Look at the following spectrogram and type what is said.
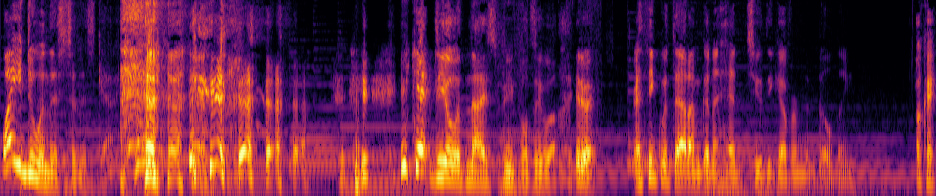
Why you doing this to this guy? he can't deal with nice people too well. Anyway, I think with that, I'm gonna head to the government building. okay.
